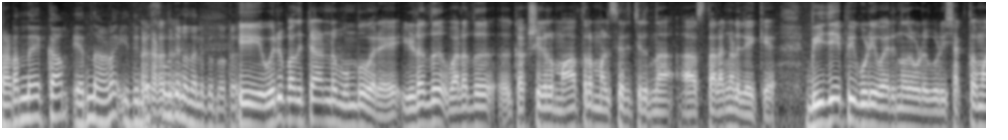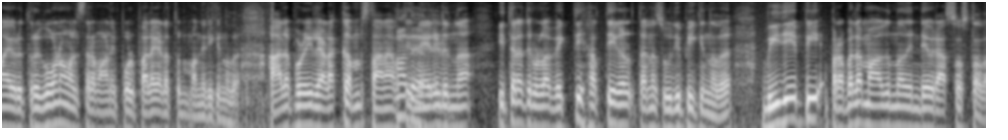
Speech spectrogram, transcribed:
കടന്നേക്കാം എന്നാണ് ഇതിന്റെ സൂചന നൽകുന്നത്. ഈ ഒരു പതിറ്റാണ്ട് മുമ്പ് വരെ ഇടത് വലത് കക്ഷികൾ മാത്രം മത്സരിച്ചിരുന്ന സ്ഥലങ്ങളിലേക്ക് ബി ജെ പി കൂടി വരുന്നതോടുകൂടി ശക്തമായ ഒരു ത്രികോണ മത്സരമാണ് ഇപ്പോൾ പലയിടത്തും വന്നിരിക്കുന്നത്. ആലപ്പുഴയിൽ അടക്കം സ്ഥാനാർത്ഥി നേരിടുന്ന ഇത്തരത്തിലുള്ള വ്യക്തിഹത്യകൾ തന്നെ സൂചിപ്പിക്കുന്നത് ബി ജെ പി പ്രബലമാകുന്നതിന്റെ ഒരു അസ്വസ്ഥത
